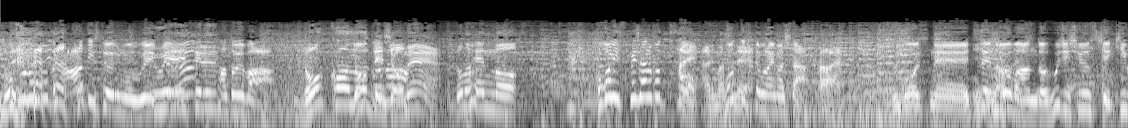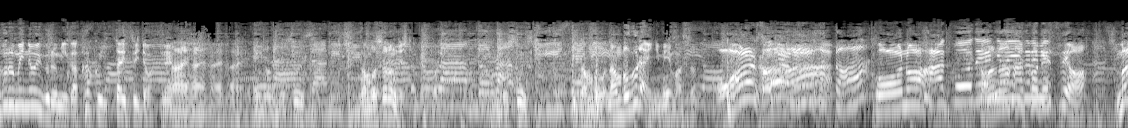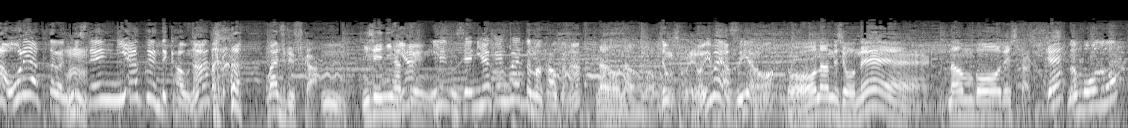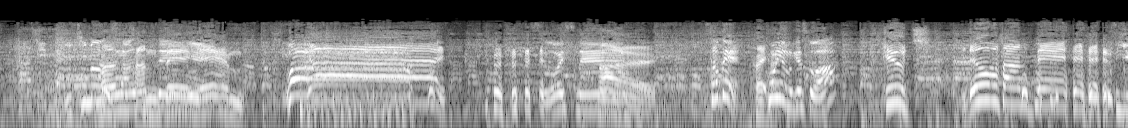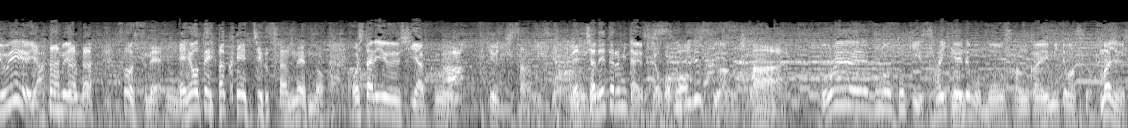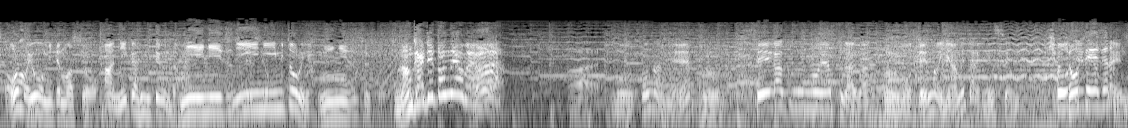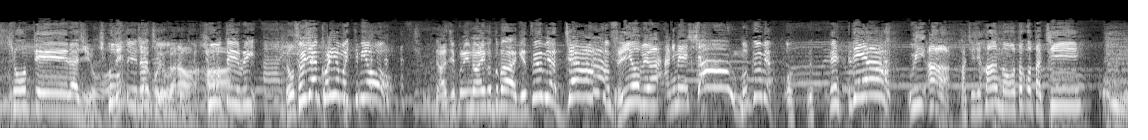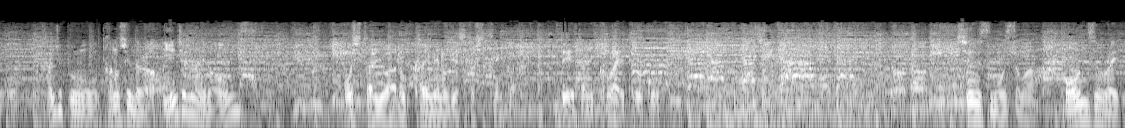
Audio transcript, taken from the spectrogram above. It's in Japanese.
どこのアーティストよりも上行ってる？上行ってる。例えば。どこのでしょうね。どの辺の？ここにスペシャルボックスをはいありますね。持ってきてもらいました。はすごいですね。越前龍馬藤修介着ぐるみぬいぐるみが各一体ついてますね。いはいはいはいはい。えなんぼするんですか？なんぼするんでしたっけこれ？なんぼするんですか？なんぼなんぼぐらいに見えます？おいそうやな。この箱でこのぬいぐる箱みですよまあ俺やったら2200円で買うな。マジですか。うん。2200円。2200円ぐらいだったらまあ買うかな。なるほどなるほど。でもそれよりは安いやろ。どうなんでしょうね。なんぼでしたっけ？なんぼほど ?1 万万3000 3000円。円わはーい！ーすごいっすね。はい。さて、はい。今夜のゲストは？木内秀信さんで 言えよ役名も。す そうですね、氷定学園中3年の押谷雄志役あ。木内さんですよ。めっちゃ出てるみたいですよここ。いいですよあの人。は俺の時最低でももう3回見てますよ、いマジですか？俺もよう見てますよ。あ2回見てるんだ。22ずつですよ。22見とるんや。22ずつですよ。何回出とんねんお前は！はもうそんなんねい、うん。声楽のやつらがん。もう出んのやめたらええんすよ。協定じゃなええんすよ。協定ラジオを協ね定ラジオからは。協定レイ。それじゃあ今夜も行ってみよう。ラジプリの合言葉は月曜日はジャンプ。水曜日はアニメーション。木曜日はおねでや We are 8時半の男たち。もう30分楽しんだらいいんじゃないの？押したりは6回目のゲスト出演かデータに加えておこテニスの王子様 On the Radio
